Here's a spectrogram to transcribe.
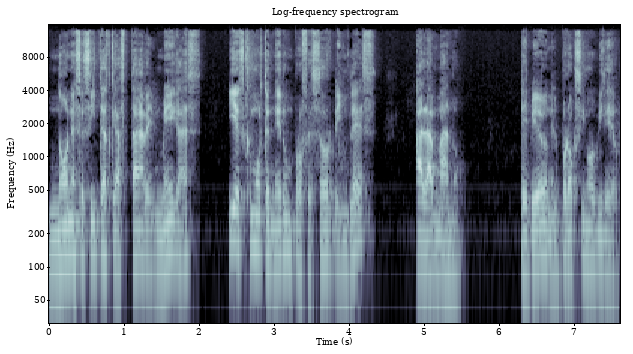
No necesitas gastar en megas y es como tener un profesor de inglés a la mano. Te veo en el próximo video.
